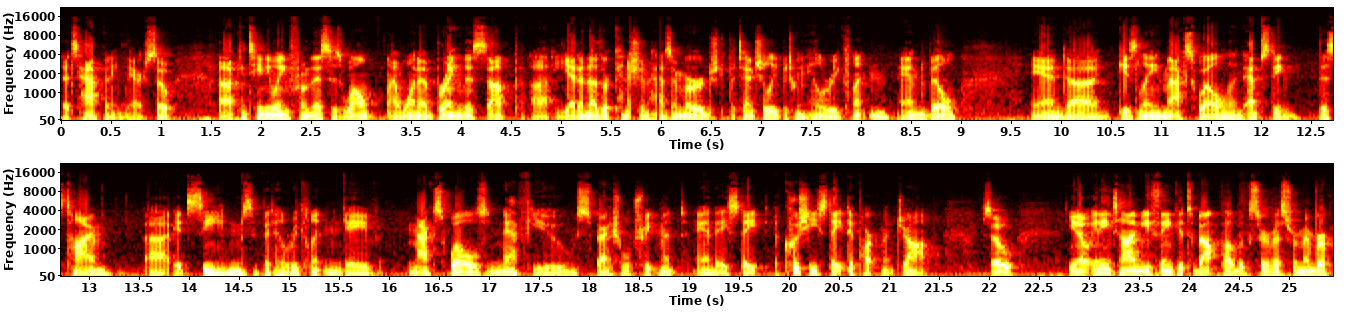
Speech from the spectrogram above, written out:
that's happening there. So, uh, continuing from this as well, I want to bring this up. Uh, yet another connection has emerged potentially between Hillary Clinton and Bill and uh, Ghislaine Maxwell and Epstein. This time, uh, it seems that Hillary Clinton gave Maxwell's nephew special treatment and a state, a cushy State Department job. So, you know, anytime you think it's about public service, remember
